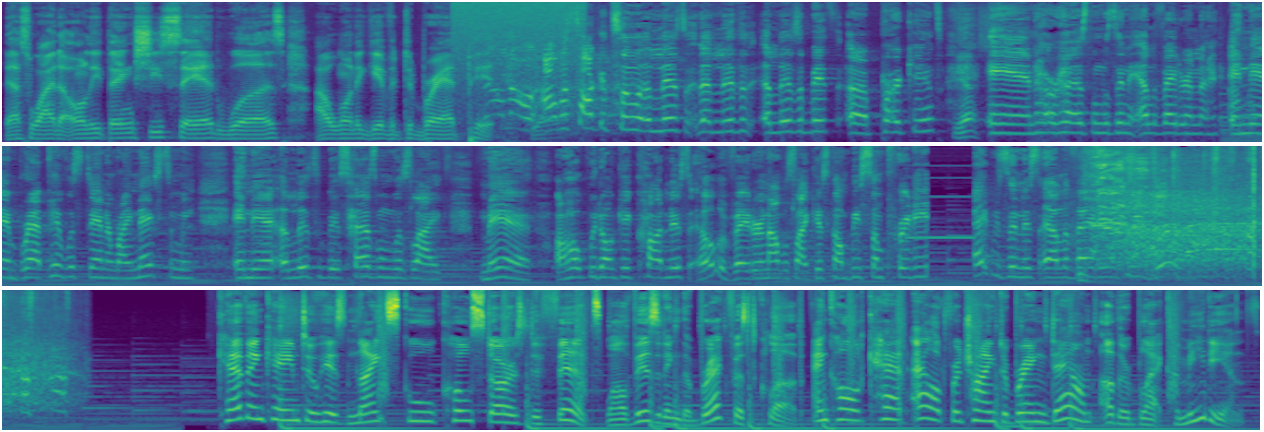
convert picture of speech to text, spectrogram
That's why the only thing she said was, "I want to give it to Brad Pitt." No, no, I was talking to Elizabeth, Elizabeth uh, Perkins, yes. and her husband was in the elevator, and, and then Brad Pitt was standing right next to me, and then Elizabeth's husband was like, "Man, I hope we don't get caught in this elevator," and I was like, "It's gonna be some pretty babies in this elevator." Kevin came to his night school co star's defense while visiting the Breakfast Club and called Katt out for trying to bring down other black comedians.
